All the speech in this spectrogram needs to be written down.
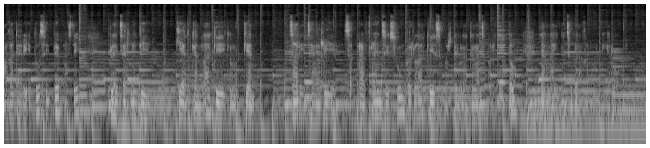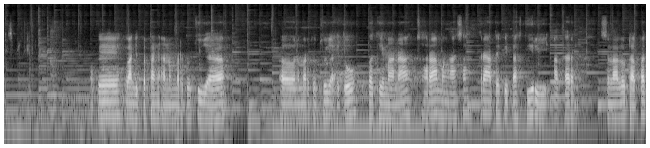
maka dari itu si B pasti belajarnya digiatkan lagi kemudian cari-cari referensi sumber lagi seperti dengan seperti itu yang lainnya juga akan meniru. Seperti itu. Oke, lanjut pertanyaan nomor 7 ya. E, nomor 7 yaitu bagaimana cara mengasah kreativitas diri agar selalu dapat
